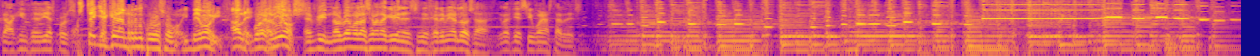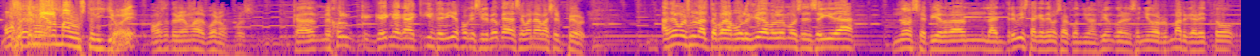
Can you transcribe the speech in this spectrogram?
cada 15 días, pues... Usted ya queda en ridículo solo. Y me voy. Vale, Bueno, adiós. En fin, nos vemos la semana que viene. Jeremías Losa. Gracias y buenas tardes. Vamos a terminar mal usted y yo, ¿eh? Vamos a terminar mal. Bueno, pues cada- mejor que, que venga cada 15 días porque si le veo cada semana va a ser peor. Hacemos un alto para publicidad, volvemos enseguida. No se pierdan la entrevista que tenemos a continuación con el señor Margareto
